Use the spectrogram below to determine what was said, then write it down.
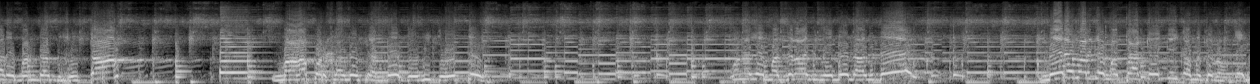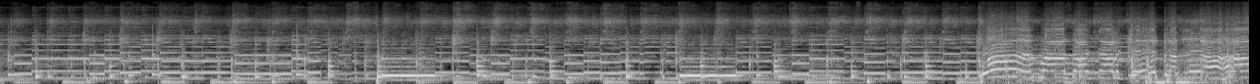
ਗੁਰਦੁਆਰੇ ਮੰਦਰ ਮਸੀਤਾਂ ਮਹਾਪੁਰਖਾਂ ਦੇ ਝੰਡੇ ਦੇਵੀ ਦੇਵਤੇ ਉਹਨਾਂ ਦੇ ਮੰਦਰਾਂ 'ਚ ਮੇਲੇ ਲੱਗਦੇ। ਮੇਰੇ ਵਰਗੇ ਮੱਥਾ ਟੇਕ ਹੀ ਕੰਮ ਚਲਾਉਂਦੇ। ਓਏ ਵਾਦਾ ਕਰਕੇ ਚੱਲਿਆ।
